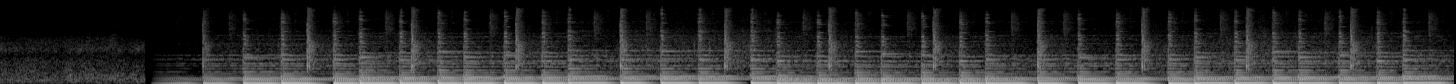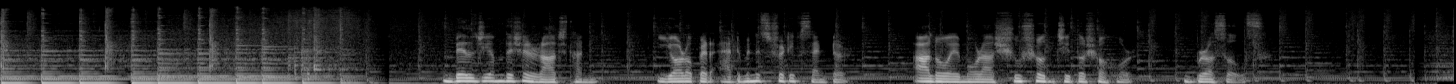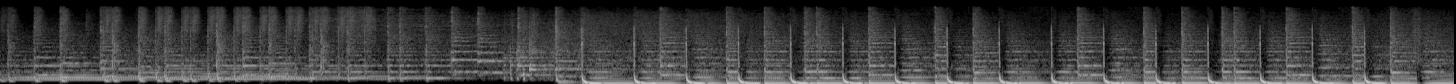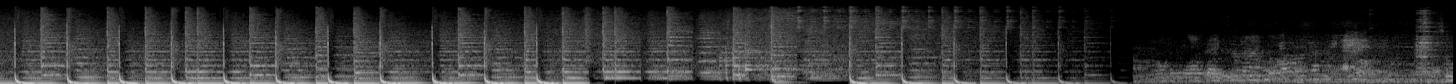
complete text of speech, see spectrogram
বেলজিয়াম দেশের রাজধানী ইউরোপের অ্যাডমিনিস্ট্রেটিভ সেন্টার আলোয় মোড়া সুসজ্জিত শহর ব্রাসেলস।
